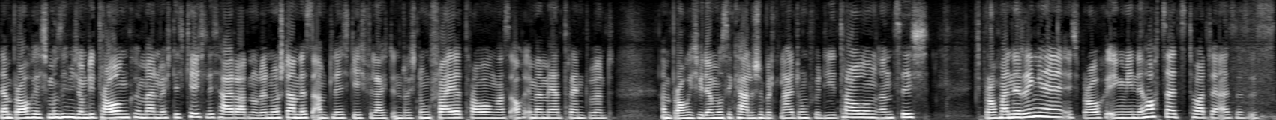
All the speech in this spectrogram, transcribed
Dann brauche ich, muss ich mich um die Trauung kümmern. Möchte ich kirchlich heiraten oder nur standesamtlich? Gehe ich vielleicht in Richtung freie Trauung, was auch immer mehr Trend wird. Dann brauche ich wieder musikalische Begleitung für die Trauung an sich. Ich brauche meine Ringe, ich brauche irgendwie eine Hochzeitstorte. Also es ist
